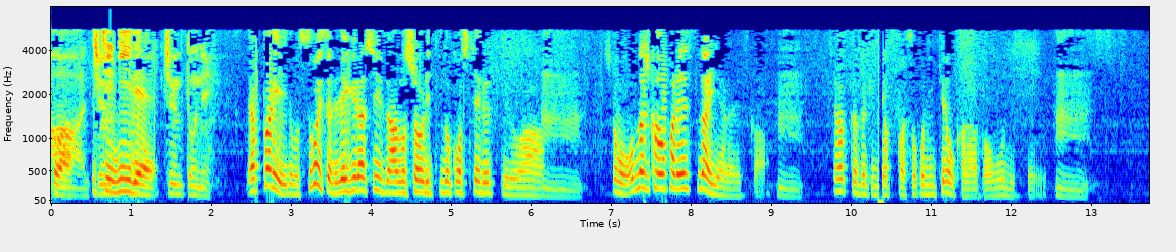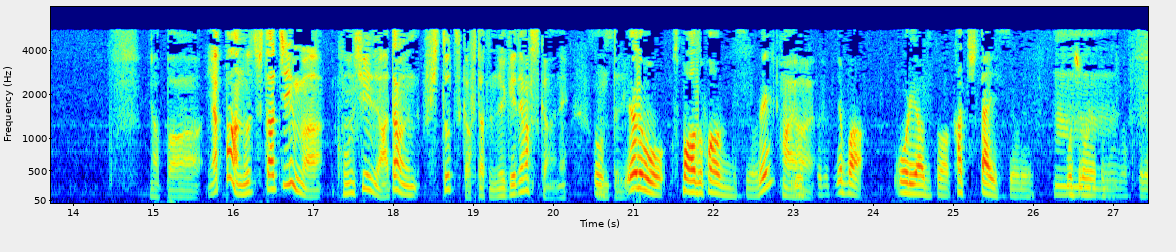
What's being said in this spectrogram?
とはあ、ー順1、2で。順当に。やっぱり、でもすごいですよね、レギュラーシーズンあの勝率残してるっていうのは。うん。しかも同じカンファレンス内じゃないですか。うん。なった時にやっぱそこに行けようかなとは思うんですけど。うん。やっぱ、やっぱあの二チームは今シーズン頭一つか二つ抜けてますからね。そう本当に。いやでも、スパーズファンですよね。はいはいやっぱ、ウォリアーズとは勝ちたいですよね。うんもちろんだと思いますけど。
